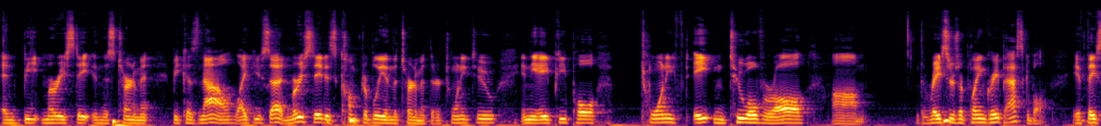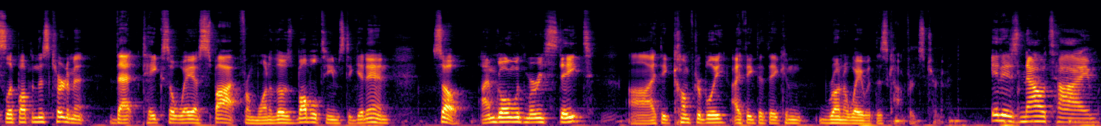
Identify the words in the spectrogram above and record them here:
and beat Murray State in this tournament because now, like you said, Murray State is comfortably in the tournament. They're 22 in the AP poll, 28 and 2 overall. Um, the Racers are playing great basketball. If they slip up in this tournament, that takes away a spot from one of those bubble teams to get in. So I'm going with Murray State. Uh, I think comfortably, I think that they can run away with this conference tournament. It is now time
